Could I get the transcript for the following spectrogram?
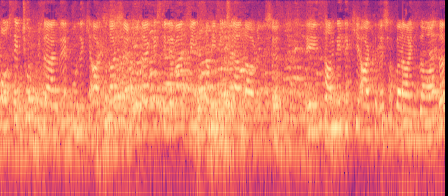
konsept çok güzeldi. Buradaki arkadaşların özellikle işte Levent Bey'in samimi içten davranışı, e, sahnedeki arkadaşlar aynı zamanda.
